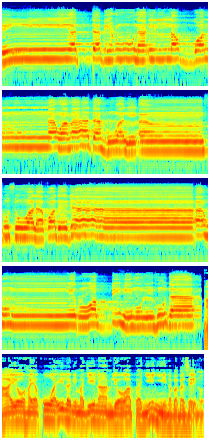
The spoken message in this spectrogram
إن يتبعون إلا الظن وما تهوى الأنفس ولقد جاءهم من ربهم الهدى hayo hayakuwa ila ni majina mliowapa nyinyi na baba zenu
